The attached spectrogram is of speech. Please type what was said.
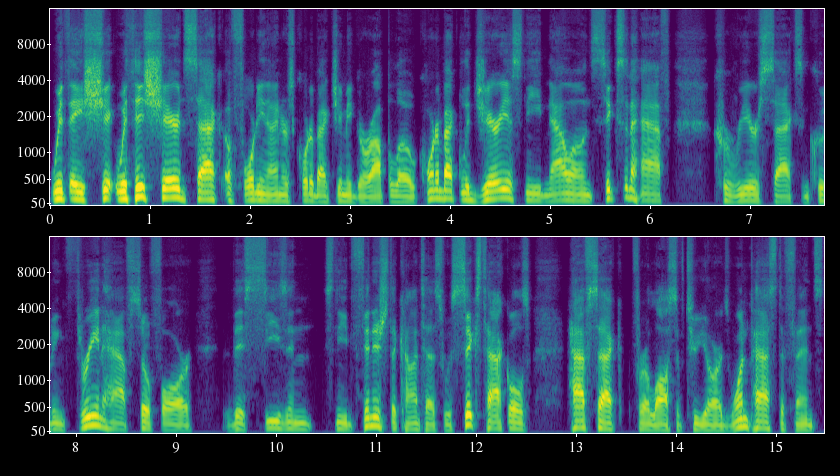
with a sh- with his shared sack of 49ers quarterback Jimmy Garoppolo. Cornerback L'Jarius Sneed now owns six and a half career sacks, including three and a half so far this season. Sneed finished the contest with six tackles, half sack for a loss of two yards, one pass defense,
